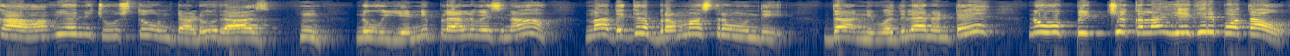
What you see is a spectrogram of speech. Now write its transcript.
కావ్యాన్ని చూస్తూ ఉంటాడు రాజ్. నువ్వు ఎన్ని ప్లాన్లు వేసినా నా దగ్గర బ్రహ్మాస్త్రం ఉంది. దాన్ని వదిలానంటే నువ్వు పిచ్చుకలా ఎగిరిపోతావు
